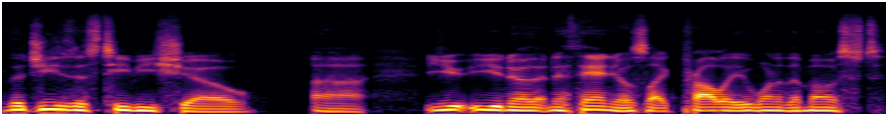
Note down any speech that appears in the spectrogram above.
the Jesus TV show? Uh, you you know that Nathaniel's like probably one of the most.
